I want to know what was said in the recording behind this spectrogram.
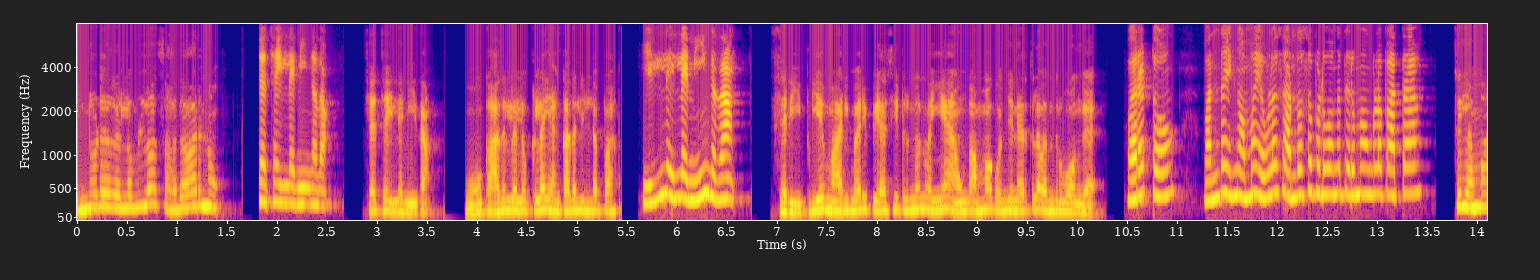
என்னோட லவ்லாம் சாதாரணம். சேச்சா இல்ல நீங்க தான் சேச்சா இல்ல நீதான். உன் காதல் அளவுக்குலாம் என் காதல் இல்லப்பா. இல்ல இல்ல நீங்க தான் சரி இப்படியே மாறி மாறி பேசிட்டு இருந்தோம்னு வையன் அவங்க அம்மா கொஞ்ச நேரத்துல வந்துருவாங்க. வரட்டும். வந்தா எங்க அம்மா எவ்வளவு சந்தோஷப்படுவாங்க தெரியுமா உங்களை பார்த்தா? அம்மா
